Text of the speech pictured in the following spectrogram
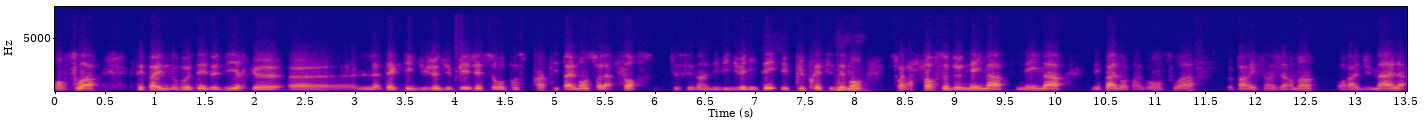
En soi, c'est pas une nouveauté de dire que euh, la tactique du jeu du PSG se repose principalement sur la force de ses individualités et plus précisément mmh. sur la force de Neymar. Neymar n'est pas dans un grand soir, le Paris Saint-Germain aura du mal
